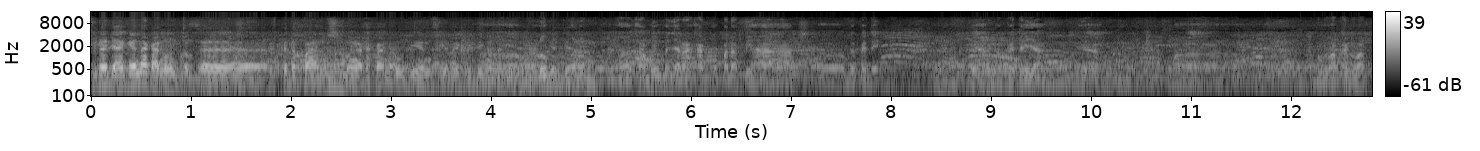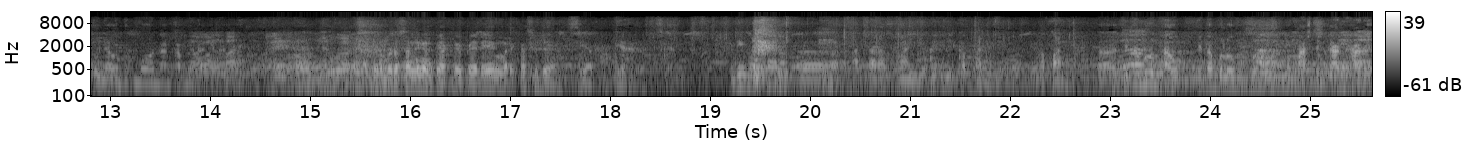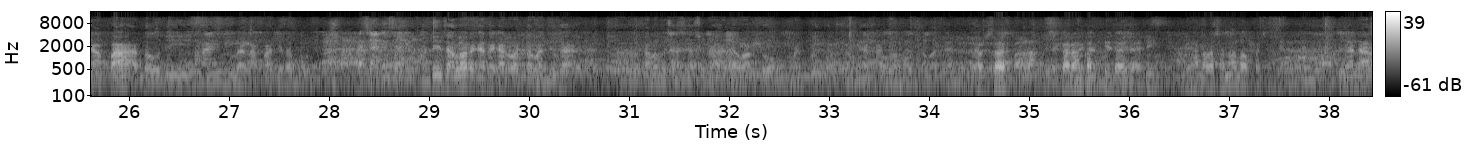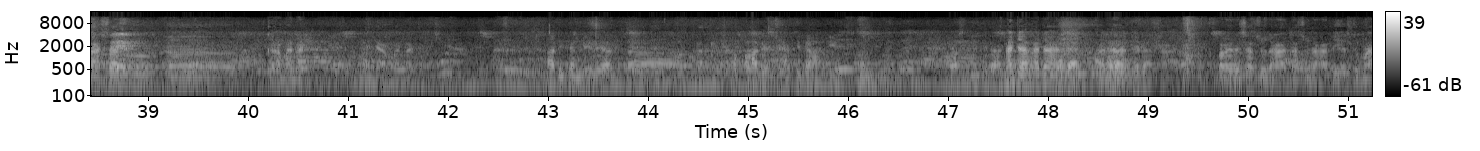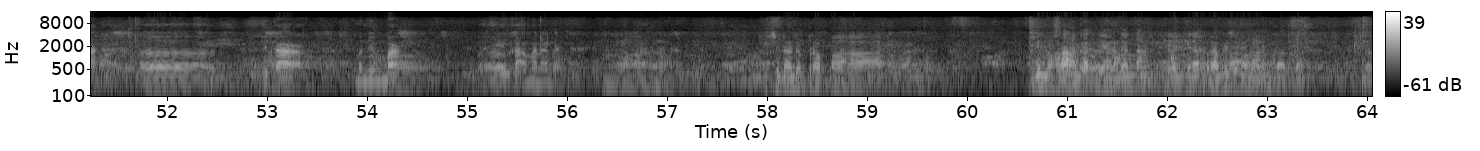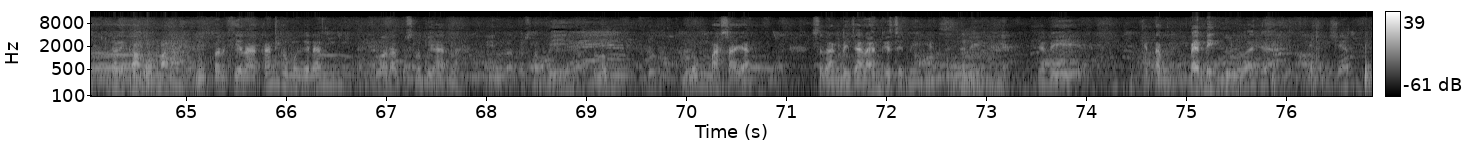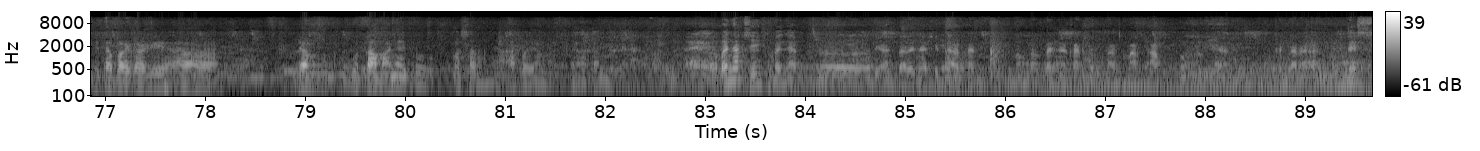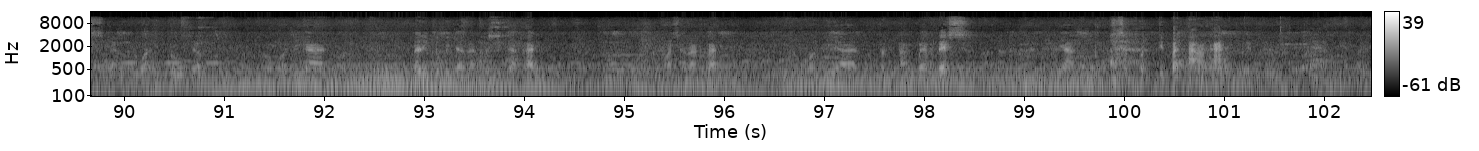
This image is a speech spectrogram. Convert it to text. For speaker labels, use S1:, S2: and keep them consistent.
S1: Sudah diagendakan untuk eh, ke depan mengadakan audiensi lagi dengan pihak
S2: belum,
S1: jajaran?
S2: belum. Eh, kami menyerahkan kepada pihak eh, BPD,
S1: Ya.
S2: pihak BPD yang yang me- meluangkan waktunya untuk mengundang kami lagi.
S1: Dan berurusan dengan pihak BPD mereka sudah siap.
S2: Ya, siap.
S3: Jadi bahkan eh, acara selanjutnya ini kapan? Kapan?
S2: Eh, kita belum tahu, kita belum belum memastikan hari apa atau di, di bulan apa kita belum. Nanti insya Allah rekan-rekan wartawan juga eh, kalau misalnya sudah ada waktu nanti kami akan.
S4: Pak Ustaz, sekarang kan tidak jadi dengan alasan apa Pak Ustaz?
S2: Dengan alasan eh, keamanan, keamanan.
S4: Tadi kan dilihat eh, kepala desanya tidak hadir. Tidak
S2: Ada, ada, ada, ada,
S4: ada.
S2: ada. Kepala desa sudah ada, sudah hadir, cuma eh, kita menimbang eh, keamanan aja. Keamanan.
S4: Sudah ada berapa
S3: Ini masyarakat yang
S4: yang-
S3: datang kira-kira berapa orang
S4: dari kampung mana aja?
S2: Diperkirakan kemungkinan 200 lebihan lah, 200 lebih. Belum belum masa yang sedang di jalan ke sini gitu. Jadi jadi kita pending dulu aja.
S4: Kita balik lagi eh, yang utamanya itu masalahnya apa yang yang akan
S2: Eh, Banyak sih, banyak. Eh, Di antaranya kita akan mempertanyakan tentang markup pembelian kendaraan tes yang tua itu. Kemudian dari kebijakan-kebijakan eh, ke masyarakat. Kemudian tentang perdes yang sempat dibatalkan. gitu.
